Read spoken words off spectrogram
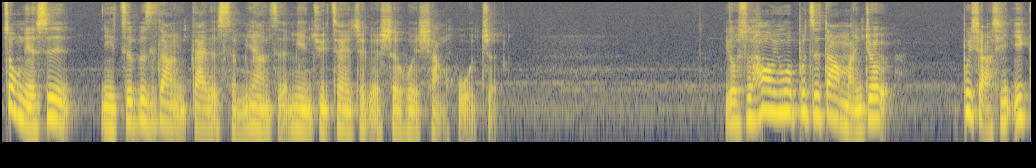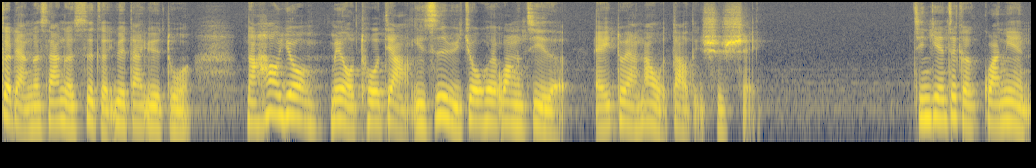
重点是。你知不知道你戴着什么样子的面具在这个社会上活着？有时候因为不知道嘛，你就不小心一个、两个、三个、四个，越戴越多，然后又没有脱掉，以至于就会忘记了。哎，对啊，那我到底是谁？今天这个观念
